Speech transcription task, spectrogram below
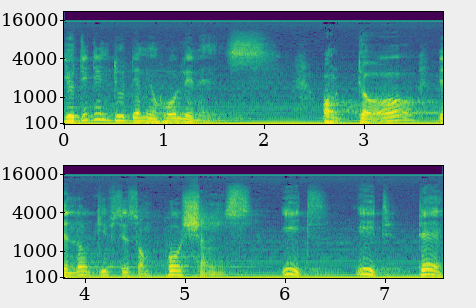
You didn't do them in holiness. Although the Lord gives you some portions, eat, eat, take,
